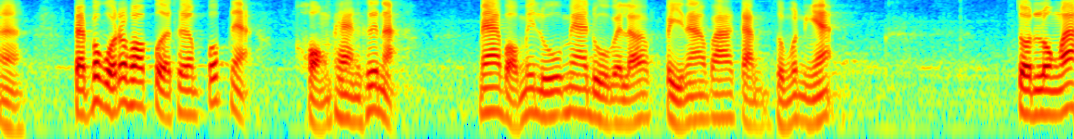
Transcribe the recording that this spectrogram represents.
อ่า แต่ปรากฏว่าพอเปิดเทอมปุ๊บเนี่ยของแพงขึ้นอะ แม่บอกไม่รู้แม่ดูไปแล้ว ปีหน้าว่ากันสมมติอย่างเงี้ยจนลงละ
